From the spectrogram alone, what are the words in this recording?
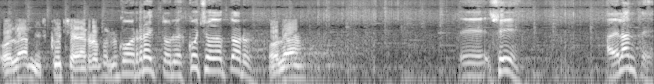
Hola, ¿me escucha, Rómulo? Correcto, lo escucho, doctor. Hola. Eh, sí, adelante.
